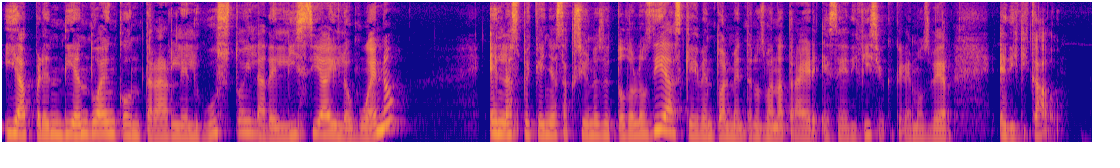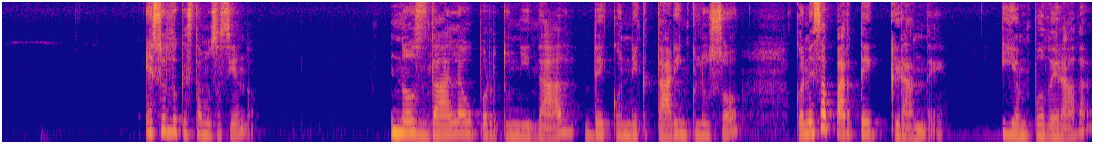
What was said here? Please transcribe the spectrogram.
y aprendiendo a encontrarle el gusto y la delicia y lo bueno en las pequeñas acciones de todos los días que eventualmente nos van a traer ese edificio que queremos ver edificado. Eso es lo que estamos haciendo. Nos da la oportunidad de conectar incluso con esa parte grande y empoderada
